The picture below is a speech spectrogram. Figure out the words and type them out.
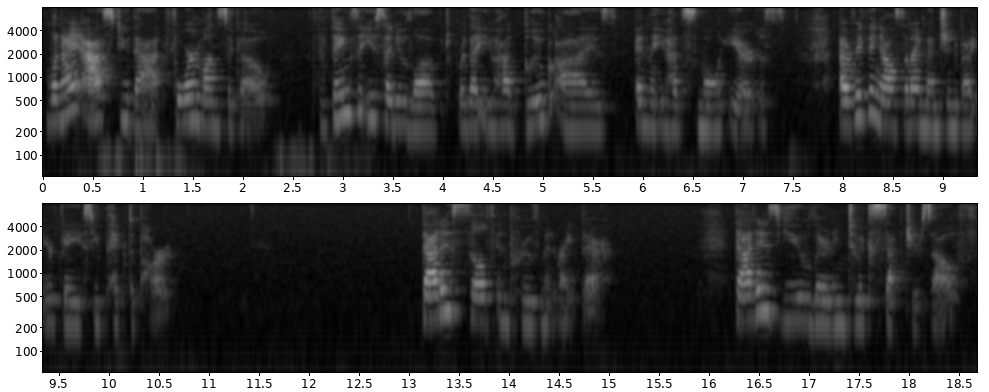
When I asked you that four months ago, the things that you said you loved were that you had blue eyes and that you had small ears. Everything else that I mentioned about your face, you picked apart. That is self improvement right there. That is you learning to accept yourself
